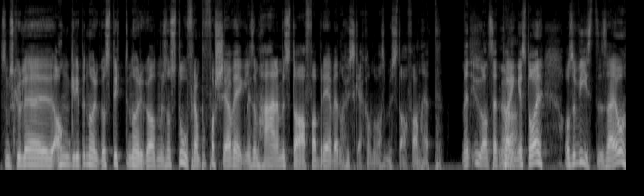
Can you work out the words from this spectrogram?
som skulle angripe Norge og styrte Norge, og alt mulig som sto fram på forsida av VG. Liksom, her er Mustafa-brevet. Nå husker jeg ikke om det var Mustafa han het. Men uansett, Ja. poenget står. Og så viste det seg jo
